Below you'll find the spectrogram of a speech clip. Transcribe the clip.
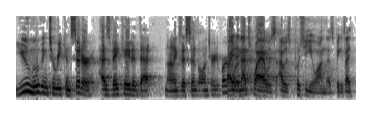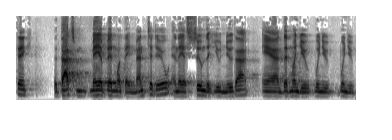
you moving to reconsider has vacated that non existent voluntary departure. Right, and that's why I was, I was pushing you on this because I think that that may have been what they meant to do, and they assumed that you knew that. And then when you, when you, when you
